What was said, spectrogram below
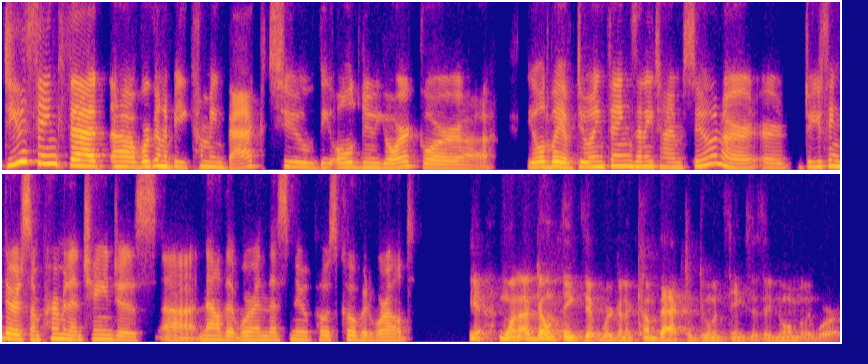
do you think that uh, we're going to be coming back to the old New York, or uh, the old way of doing things anytime soon, or, or do you think there are some permanent changes uh, now that we're in this new post-COVID world? Yeah, one, I don't think that we're going to come back to doing things as they normally were.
